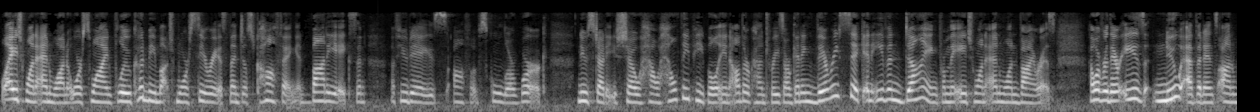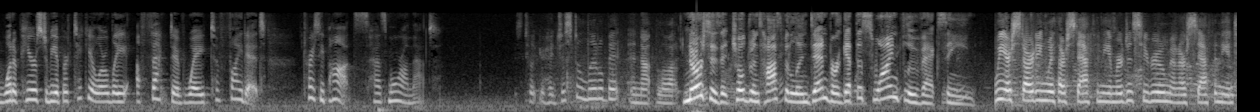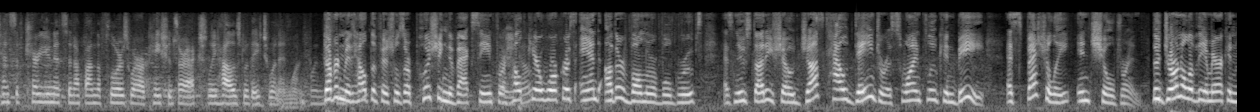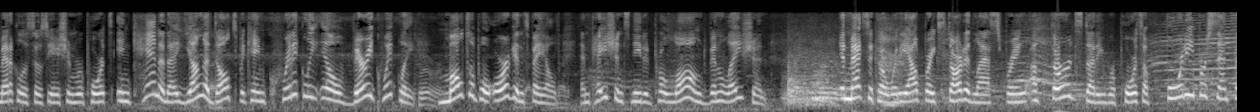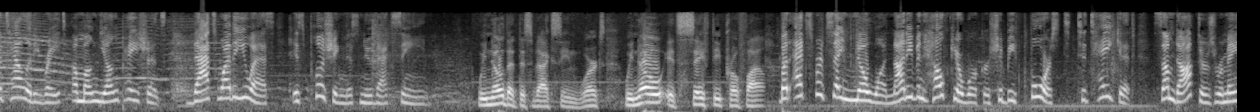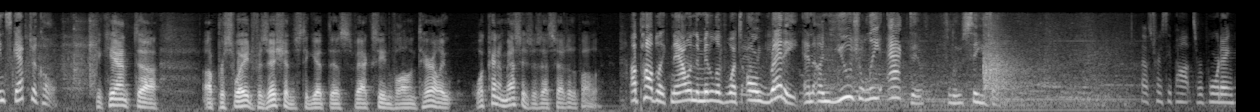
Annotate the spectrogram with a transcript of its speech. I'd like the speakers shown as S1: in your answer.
S1: Well, H1N1 or swine flu could be much more serious than just coughing and body aches and a few days off of school or work. New studies show how healthy people in other countries are getting very sick and even dying from the H1N1 virus. However, there is new evidence on what appears to be a particularly effective way to fight it. Tracy Potts has more on that
S2: tilt your head just a little bit and not blow out.
S3: Nurses at Children's Hospital in Denver get the swine flu vaccine.
S2: We are starting with our staff in the emergency room and our staff in the intensive care units and up on the floors where our patients are actually housed with H1N1.
S3: Government health officials are pushing the vaccine for healthcare workers and other vulnerable groups as new studies show just how dangerous swine flu can be, especially in children. The Journal of the American Medical Association reports in Canada, young adults became critically ill very quickly. Multiple organs failed and patients needed prolonged ventilation. In Mexico, where the outbreak started last spring, a third study reports a 40% fatality rate among young patients. That's why the U.S. is pushing this new vaccine.
S4: We know that this vaccine works. We know its safety profile.
S3: But experts say no one, not even healthcare workers, should be forced to take it. Some doctors remain skeptical.
S5: You can't uh, uh, persuade physicians to get this vaccine voluntarily. What kind of message does that send to the public?
S3: A public now in the middle of what's already an unusually active flu season.
S1: That was Tracy Potts reporting.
